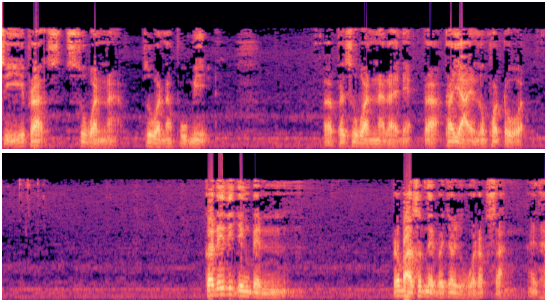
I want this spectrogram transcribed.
สีพระสุวรรณสุวรรณภูมิพระสุวรรณอะไรเนี่ย พระพระใหญ่หลวงพ่อตัวก็นี้ที่จริงเป็นพระบาทสมเด็จพระเจ้าอยู่หัวรับสั่งให้ท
